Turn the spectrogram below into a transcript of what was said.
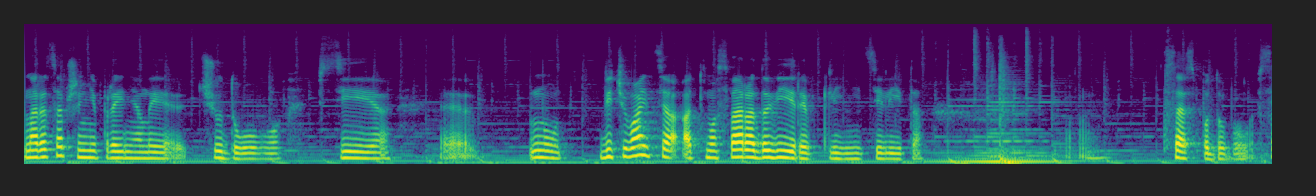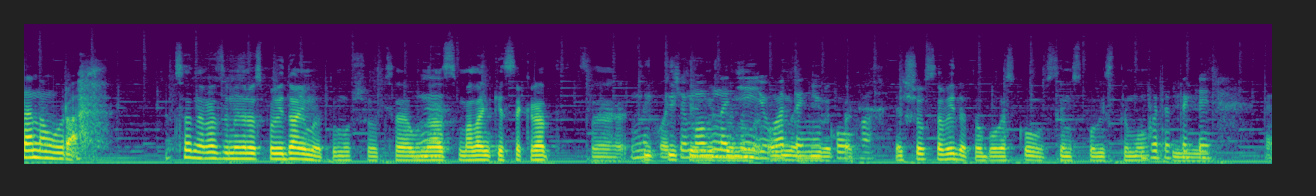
На ресепшені прийняли чудово. Всі е, ну, відчувається атмосфера довіри в клініці літа. Все сподобалося, все на ура. Це наразі ми не розповідаємо, тому що це у Ми нас маленький секрет. Це Не хочемо обнадіювати нікого. так. Якщо все вийде, то обов'язково всім сповістимо Буде і такий е,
